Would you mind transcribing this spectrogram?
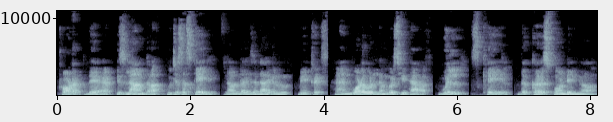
product there is lambda, which is a scaling. Lambda is a diagonal matrix and whatever numbers you have will scale the corresponding uh,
